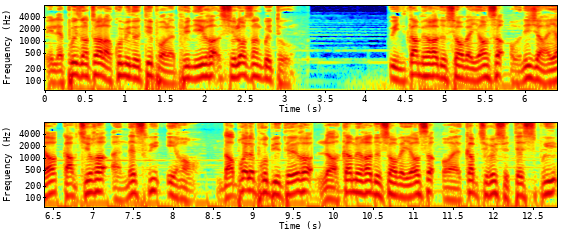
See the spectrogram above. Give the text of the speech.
et les présentant à la communauté pour les punir selon Zangbeto. Une caméra de surveillance au Nigeria capture un esprit errant. D'après le propriétaire, leur caméra de surveillance aurait capturé cet esprit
